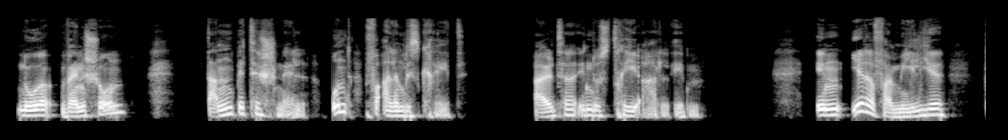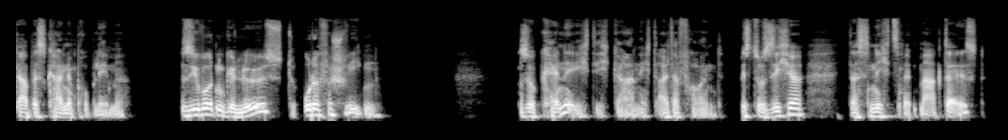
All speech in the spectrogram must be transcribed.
Nur wenn schon, dann bitte schnell und vor allem diskret. Alter Industrieadel eben. In ihrer Familie gab es keine Probleme. Sie wurden gelöst oder verschwiegen. So kenne ich dich gar nicht, alter Freund. Bist du sicher, dass nichts mit Magda ist?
